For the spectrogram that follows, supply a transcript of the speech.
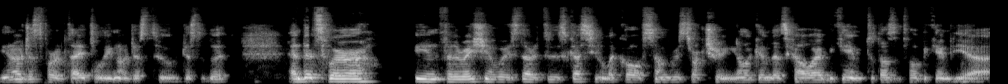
you know, just for a title, you know, just to, just to do it. And that's where in federation we started to discuss, you know, like of some restructuring, you know, like, and that's how I became 2012 became the uh,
